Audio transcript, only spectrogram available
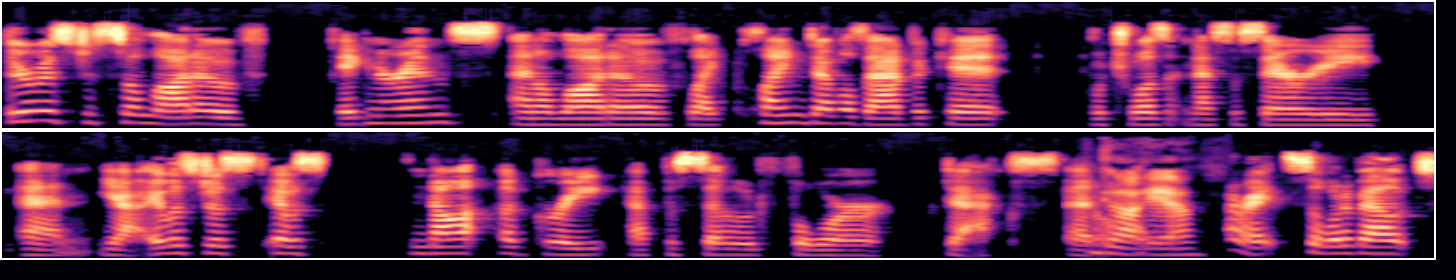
there was just a lot of ignorance and a lot of like playing devil's advocate which wasn't necessary and yeah it was just it was not a great episode for dax at all Got ya. all right so what about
